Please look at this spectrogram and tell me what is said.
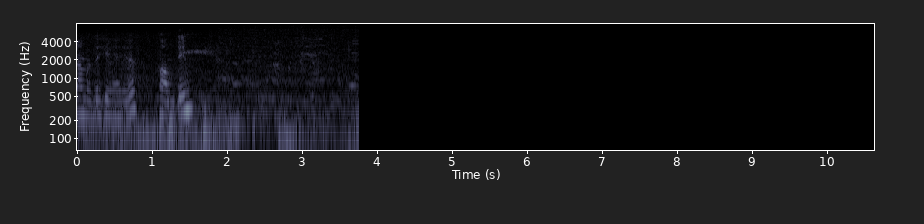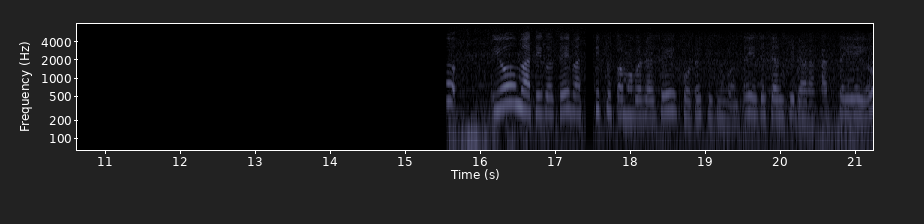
राम्रो देखियो यहाँनिर। फाउन्टेन यो माथिको चाहिँ माथि टुप्पामा गएर चाहिँ फोटो खिच्नु भन्छ। यो चाहिँ सेल्फी डाँडा खास चाहिँ यही हो।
